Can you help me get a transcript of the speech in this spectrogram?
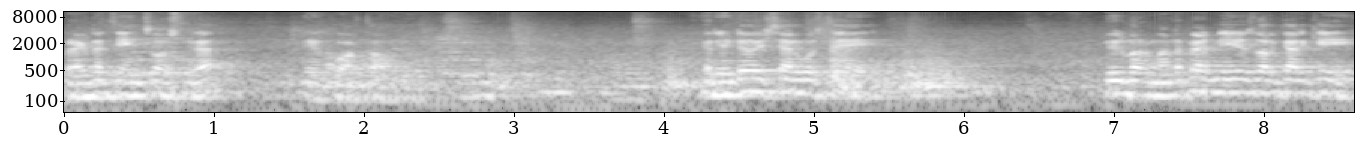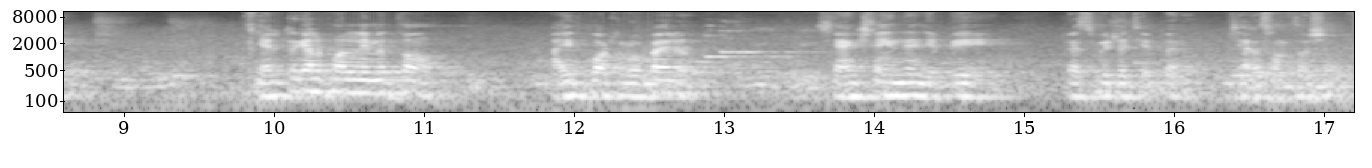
ప్రకటన చేయించవలసిందిగా నేను కోరుతా ఉన్నాను. రెండో విషయానికి వస్తే మీరు మన మండపేట నియోజకవర్గానికి ఎలక్ట్రికల్ పనుల నిమిత్తం ఐదు కోట్ల రూపాయలు శాంక్షన్ అయిందని చెప్పి ప్రెస్ మీట్లో చెప్పారు. చాలా సంతోషం.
